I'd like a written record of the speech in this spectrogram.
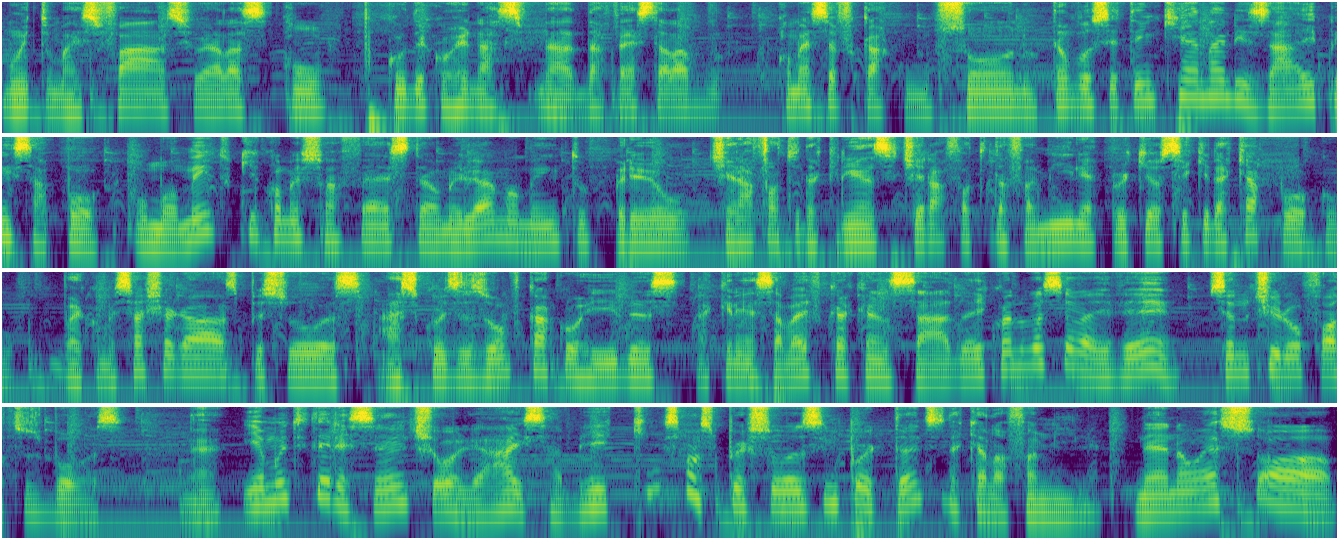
muito mais fácil, elas com, com o decorrer na, na, da festa, ela começa a ficar com sono. Então você tem que analisar e pensar, pô, o momento que começou a festa é o melhor momento para eu tirar foto da criança, tirar foto da família, porque eu sei que daqui a pouco vai começar a chegar as pessoas, as coisas vão ficar corridas, a criança vai ficar cansada e quando você vai ver, você não tirou fotos boas, né? E é muito interessante interessante olhar e saber quem são as pessoas importantes daquela família, né? Não é só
